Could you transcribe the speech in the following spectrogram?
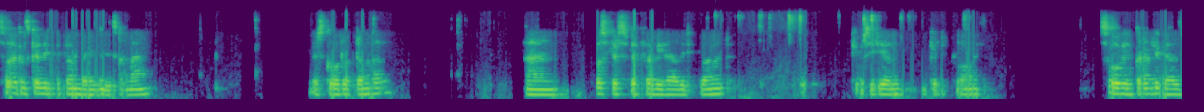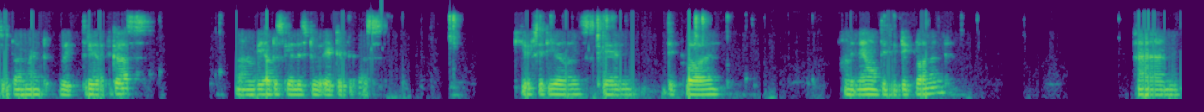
So I can scale the deployment by using this command. Let's go to a terminal and first let's specify we have the deployment kubectl get deploy. So we currently have deployment with three replicas and we have to scale this to eight replicas. kubectl scale deploy and the name of the deployment and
